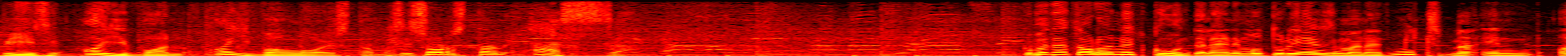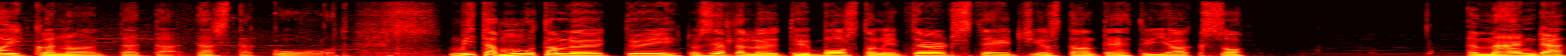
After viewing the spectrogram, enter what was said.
biisi aivan, aivan loistava. Siis suorastaan ässä. Kun mä tätä aloin nyt kuuntelemaan, niin mulla tuli ensimmäinen, että miksi mä en aikanaan tätä, tästä kuullut. Mitä muuta löytyi? No sieltä löytyy Bostonin Third Stage, josta on tehty jakso. Amanda.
